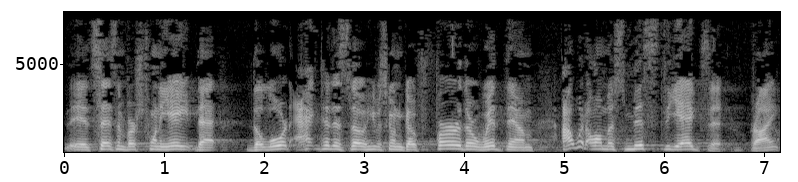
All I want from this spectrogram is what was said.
it says in verse 28 that the Lord acted as though he was going to go further with them. I would almost miss the exit, right?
